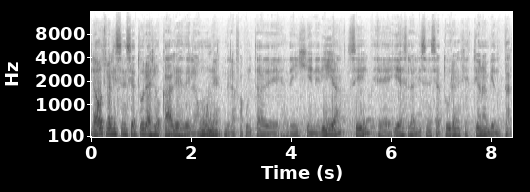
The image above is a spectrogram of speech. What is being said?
La otra licenciatura es local, es de la UNE, de la Facultad de, Ingeniería, ¿sí? Eh, y es la licenciatura en gestión ambiental,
